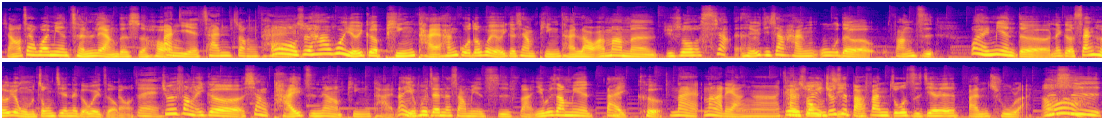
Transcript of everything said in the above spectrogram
想要在外面乘凉的时候，半野餐状态哦，所以他会有一个平台，韩国都会有一个像平台，老阿妈们，比如说像有点像韩屋的房子。外面的那个三合院，我们中间那个位置有没有？对，就会放一个像台子那样的平台，那也会在那上面吃饭，嗯，也会上面待客纳纳凉啊。对，所以就是把饭桌直接搬出来。但是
